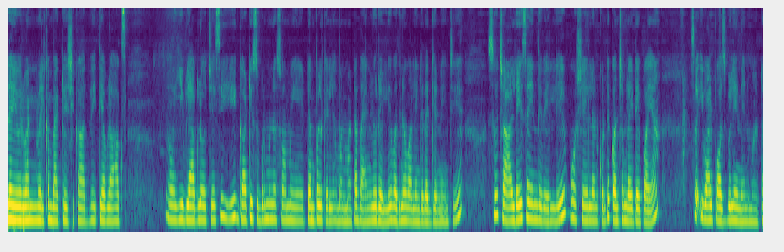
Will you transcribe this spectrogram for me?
Hello everyone welcome back to Ishika Advaitya vlogs ఈ వ్లాగ్లో వచ్చేసి ఘాటి సుబ్రహ్మణ్య స్వామి టెంపుల్కి వెళ్ళామన్నమాట. బెంగళూరు వెళ్ళి వదిన వాళ్ళ ఇంటి దగ్గర నుంచి. సో చాలా డేస్ అయింది వెళ్ళి పోస్ట్ చేయాలనుకుంటే కొంచెం లేట్ అయిపోయా. సో ఇవాళ పాసిబుల్ అయిందనమాట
